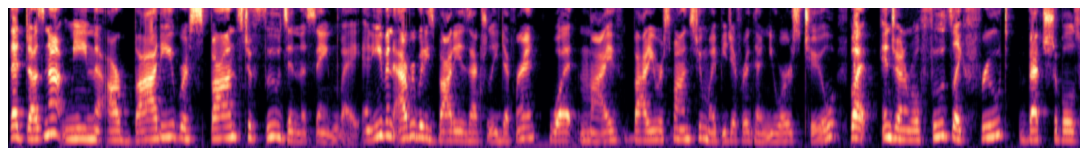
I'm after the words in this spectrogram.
That does not mean that our body responds to foods in the same way. And even everybody's body is actually different. What my body responds to might be different than yours too. But in general, foods like fruit, vegetables,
